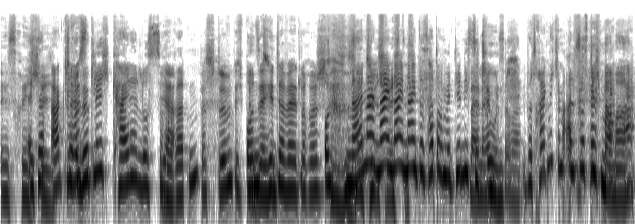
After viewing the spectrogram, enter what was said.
Ist richtig. Ich habe aktuell wirklich keine Lust zu Ja, heiraten. das stimmt. Ich bin Und- sehr hinterwäldlerisch. Und ist nein, nein, nein, nein, nein, das hat doch mit dir nichts Nein, zu nein, tun. ist aber- Übertrag nicht immer alles auf dich, Mama.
